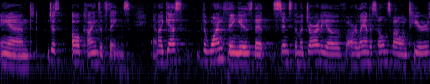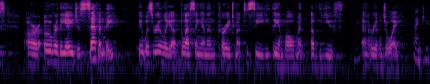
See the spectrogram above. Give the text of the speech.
and just all kinds of things. And I guess the one thing is that since the majority of our Landis Homes volunteers are over the age of 70, it was really a blessing and an encouragement to see the involvement of the youth and a real joy. Thank you.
